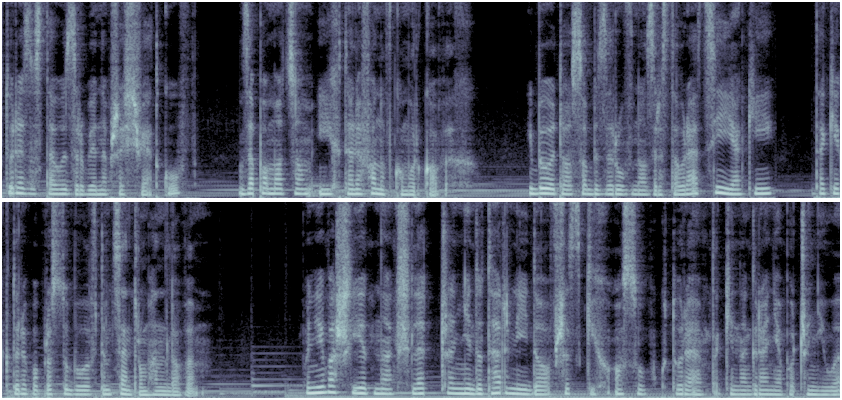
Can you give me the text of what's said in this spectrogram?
które zostały zrobione przez świadków za pomocą ich telefonów komórkowych. I były to osoby zarówno z restauracji, jak i takie, które po prostu były w tym centrum handlowym. Ponieważ jednak śledczy nie dotarli do wszystkich osób, które takie nagrania poczyniły,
